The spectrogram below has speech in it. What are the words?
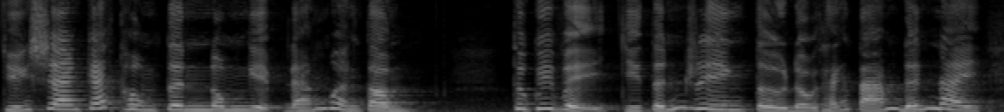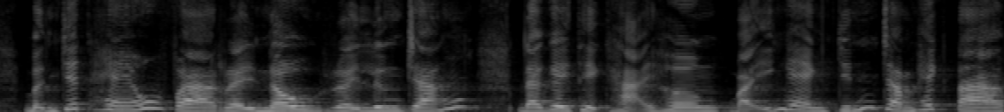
Chuyển sang các thông tin nông nghiệp đáng quan tâm. Thưa quý vị, chỉ tính riêng từ đầu tháng 8 đến nay, bệnh chết héo và rầy nâu, rầy lưng trắng đã gây thiệt hại hơn 7.900 hecta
